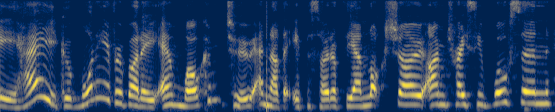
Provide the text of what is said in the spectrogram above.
Hey, good morning, everybody, and welcome to another episode of The Unlock Show. I'm Tracy Wilson,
